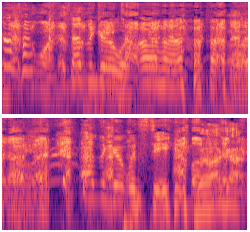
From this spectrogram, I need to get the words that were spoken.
That's the one. That's, the That's one a good one. right. Uh-huh. You can't top that at. That's a good one, Steve. Well, I got-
